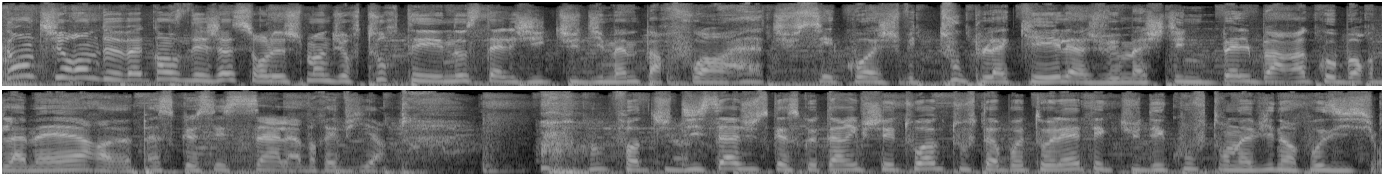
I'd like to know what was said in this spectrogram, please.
Quand tu rentres de vacances déjà sur le chemin du retour, t'es nostalgique. Tu dis même parfois, ah, tu sais quoi, je vais tout plaquer. Là, je vais m'acheter une belle baraque au bord de la mer euh, parce que c'est ça la vraie vie. hein. Enfin, tu dis ça jusqu'à ce que tu arrives chez toi, que tu ouvres ta boîte aux lettres et que tu découvres ton avis d'imposition.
